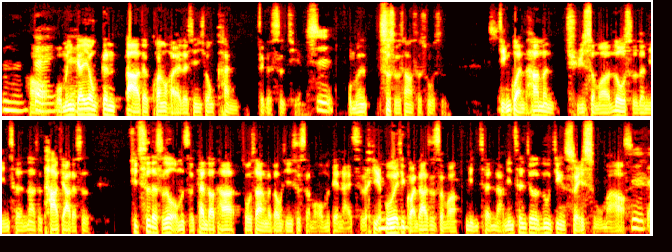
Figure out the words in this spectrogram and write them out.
嗯，好、对，我们应该用更大的宽怀的心胸看这个事情。是我们事实上是素食，尽管他们取什么肉食的名称，那是他家的事。去吃的时候，我们只看到他桌上的东西是什么，我们点来吃，也不会去管它是什么名称啦。名称就入境随俗嘛啊、是的，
